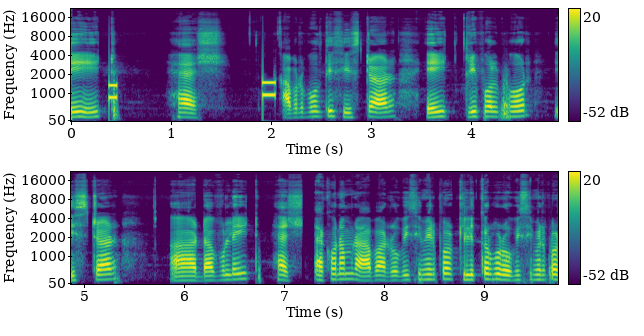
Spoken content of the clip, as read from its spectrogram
eight hash আবার বলতেছি star eight triple four star double eight hash এখন আমরা আবার রবি সিমের পর ক্লিক করব। রবি সিমের পর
